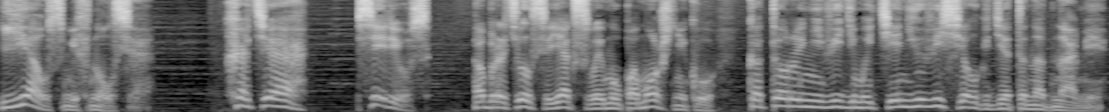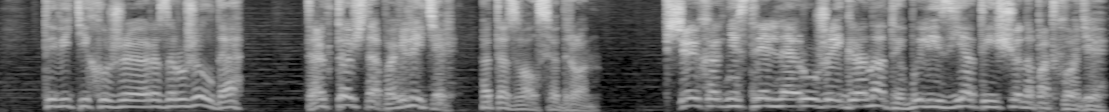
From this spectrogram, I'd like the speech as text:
Я усмехнулся. «Хотя... Сириус», — обратился я к своему помощнику, который невидимой тенью висел где-то над нами. «Ты ведь их уже разоружил, да?» «Так точно, повелитель», — отозвался дрон. Все их огнестрельное оружие и гранаты были изъяты еще на подходе,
